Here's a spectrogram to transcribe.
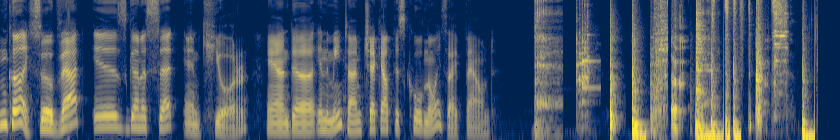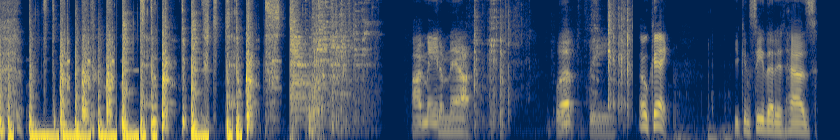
Okay, so that is gonna set and cure. And uh, in the meantime, check out this cool noise I found. I made a mess. Whoopsie. Okay. You can see that it has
